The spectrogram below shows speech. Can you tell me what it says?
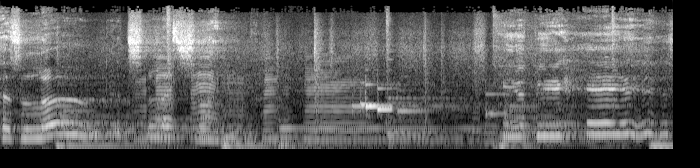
has learned its lesson. You'd be his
